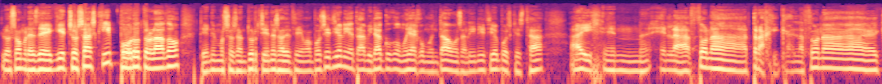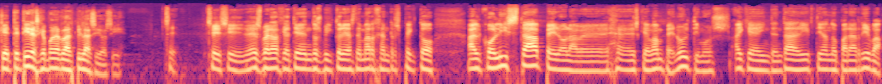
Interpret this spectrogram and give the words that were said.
los hombres de Giecho Saski. Por otro lado, tenemos a Santurchi en esa décima posición y a Tabiraku, como ya comentábamos al inicio, pues que está ahí en, en la zona trágica, en la zona que te tienes que poner las pilas sí o sí. Sí, sí, es verdad que tienen dos victorias de margen respecto al colista, pero la es que van penúltimos. Hay que intentar ir tirando para arriba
